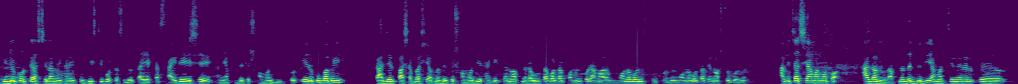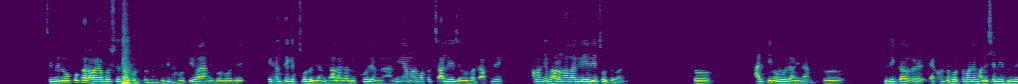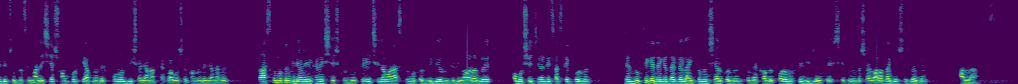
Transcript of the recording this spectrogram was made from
ভিডিও করতে আসছিলাম, এখানে একটু বৃষ্টি পড়তেছিল, তাই একটা সাইডে এসে আমি আপনাদেরকে সময় দিই। তো এরকম ভাবেই কাজের পাশাপাশি আপনাদেরকে সময় দিয়ে থাকি, কেন আপনারা উল্টাপাল্টা কমেন্ট করে আমার মনোবল স্থির করবেন, মনোবলটাকে নষ্ট করবেন? আমি চাচ্ছি আমার মতো আগানোর। আপনাদের যদি আমার চ্যানেলের চ্যানেলে উপকার হয়, অবশ্যই সাপোর্ট করবেন। যদি ক্ষতি হয়, আমি বলব যে এখান থেকে চলে যান, গালাগালি করেন না। আমি আমার মতো চালিয়ে যাব বাট আপনি আমাকে ভালো না লাগলে এড়িয়ে চলতে পারেন। তো আর কি বলব জানি না। তো যদি এখন তো বর্তমানে মালয়েশিয়া নিয়ে দুর্নীতি চলতেছে। মালয়েশিয়া সম্পর্কে আপনাদের কোনো বিষয় জানার থাকলে অবশ্যই কমেন্টে জানাবেন। তো আজকের মতো ভিডিও আমি এখানে শেষ করব। তো এই ছিল আমার আজকের মতো ভিডিও ভিডিওটি ভালো লাগলে অবশ্যই চ্যানেলটি সাবস্ক্রাইব করবেন। ফেসবুক থেকে দেখে থাকলে লাইক কমেন্ট শেয়ার করবেন। তো দেখা হবে পরবর্তী ভিডিওতে সে পর্যন্ত সবাই ভালো থাকবেন, সুস্থ থাকবেন। আল্লাহ হাফিজ।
